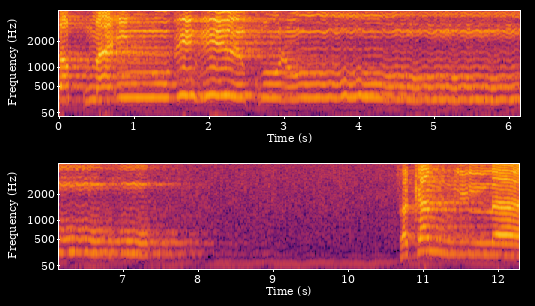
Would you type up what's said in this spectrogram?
تطمئن به القلوب. فكم لله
